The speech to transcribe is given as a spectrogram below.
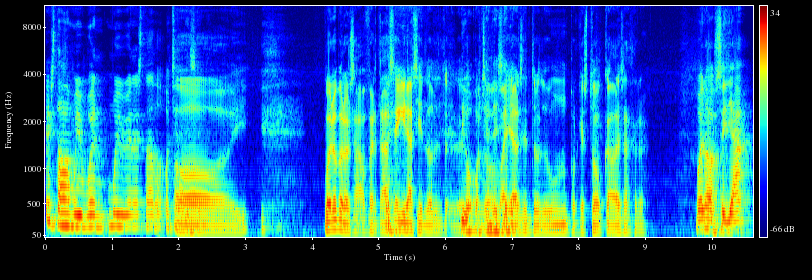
estaba muy buen, muy bien estado. 87. Ay. Bueno, pero esa oferta seguirá siendo dentro, Digo, cuando 87. vayas dentro de un. Porque esto cada vez acelera. Bueno, sí, ya.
